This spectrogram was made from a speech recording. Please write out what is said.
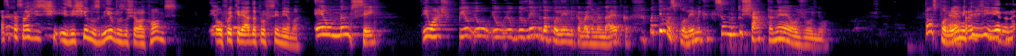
Essa É. personagem existi- existia nos livros do Sherlock Holmes? eu, Ou foi criada para o cinema? eu não sei. Eu acho. Eu, eu, eu, eu, eu lembro da polêmica mais ou menos da época. Mas tem umas polêmicas que são muito chatas, né, ô Júlio? Tem umas É, polêmicas. traz dinheiro, né?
